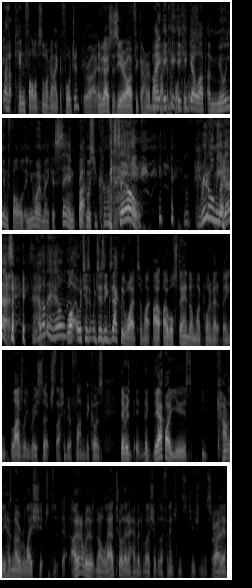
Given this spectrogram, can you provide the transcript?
goes up tenfold, I'm still not going to make a fortune. Right. If it goes to zero, I think 100 bucks Mate, I it can could, afford it to could go lose. up a million fold and you won't make a cent Right. because you can't sell. Riddle me that. So- How the hell? Does... Well, which is which is exactly why to my I, I will stand on my point about it being largely research slash a bit of fun because there is the, the app I used currently has no relationships. To, I don't know whether it's not allowed to or they don't have a relationship with a financial institution in Australia.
